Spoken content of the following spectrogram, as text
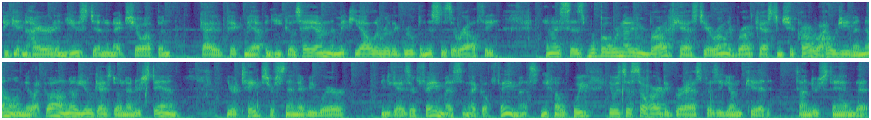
be getting hired in Houston, and I'd show up, and guy would pick me up, and he goes, "Hey, I'm the Mickey Oliver of the group, and this is the Ralphie." And I says, "Well, but we're not even broadcast here. We're only broadcast in Chicago. How would you even know?" And they're like, "Oh no, you guys don't understand. Your tapes are sent everywhere." And you guys are famous. And I go, famous? You know, we, it was just so hard to grasp as a young kid to understand that,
